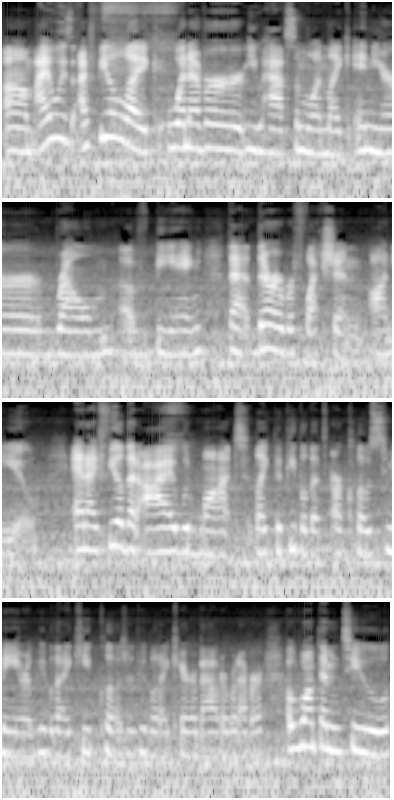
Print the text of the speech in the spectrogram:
Um, I always I feel like whenever you have someone like in your realm of being that they're a reflection on you. And I feel that I would want like the people that are close to me or the people that I keep close or the people that I care about or whatever. I would want them to you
